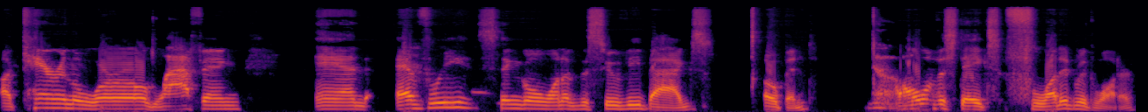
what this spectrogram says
a care in the world, laughing. And every single one of the sous vide bags opened. No. All of the steaks flooded with water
